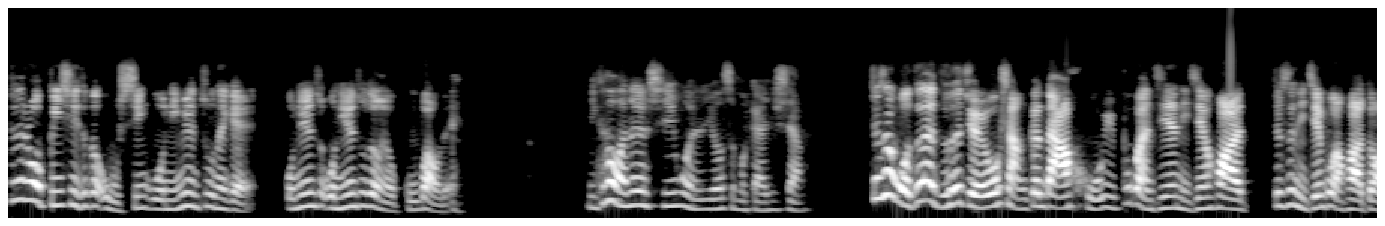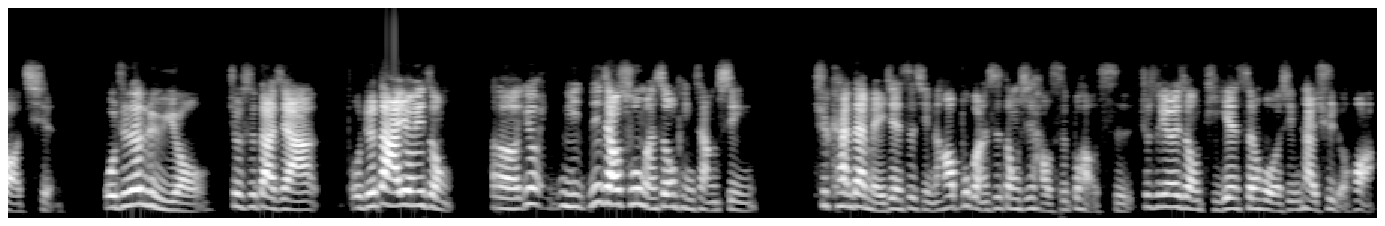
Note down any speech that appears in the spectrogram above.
就是如果比起这个五星，我宁愿住那个，我宁愿住我宁愿住这种有古堡的。你看完那个新闻有什么感想？就是我真的只是觉得，我想跟大家呼吁，不管今天你今天花，就是你今天不管花了多少钱，我觉得旅游就是大家，我觉得大家用一种呃，用你你只要出门是用平常心去看待每一件事情，然后不管是东西好吃不好吃，就是用一种体验生活的心态去的话。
